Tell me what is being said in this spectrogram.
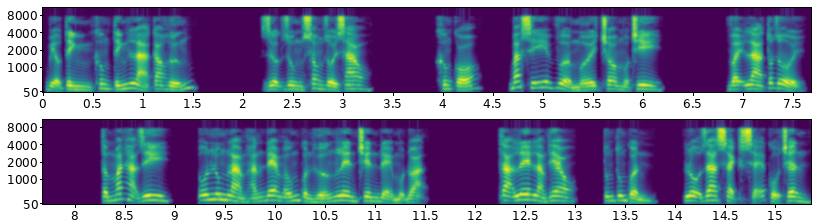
biểu tình không tính là cao hứng. Dược dùng xong rồi sao? Không có, bác sĩ vừa mới cho một chi. Vậy là tốt rồi. Tầm mắt hạ di, ôn lung làm hắn đem ống quần hướng lên trên để một đoạn. Tạ lê làm theo, tung tung quần, lộ ra sạch sẽ cổ chân.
